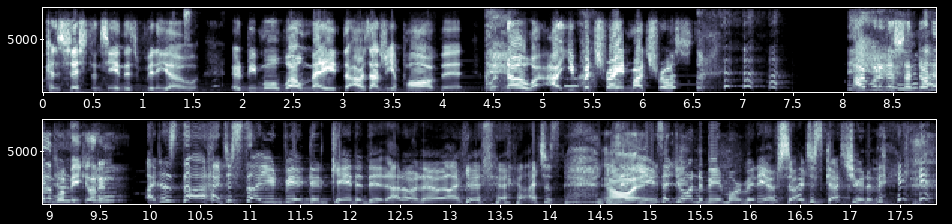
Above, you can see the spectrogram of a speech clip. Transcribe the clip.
consistency in this video. It would be more well made that I was actually a part of it. But no, I, you betrayed my trust. I wouldn't have said none of them were me because I didn't. I just thought I just thought you'd be a good candidate. I don't know. Like I just you, No, said, you said you wanted to be in more videos, so I just got you in a video.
